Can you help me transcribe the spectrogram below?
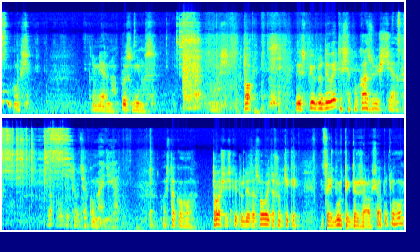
Ну, Ось. примірно, плюс-мінус. Ось. Хто не встиг додивитися, показую ще раз, як робиться оця комедія. Ось такого. Трошечки туди засовуєте, щоб тільки цей буртик держався от того.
